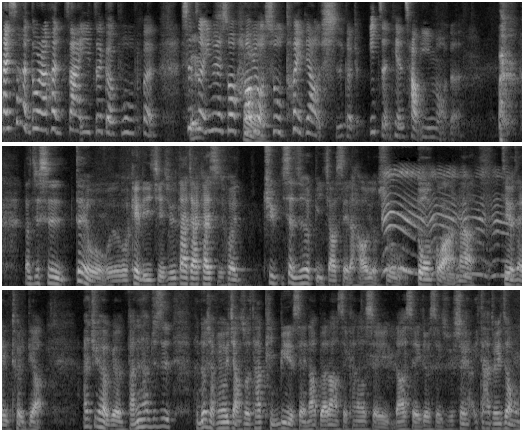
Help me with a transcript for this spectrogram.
还是很多人很在意这个部分，甚至因为说好友数退掉十个，就一整天超 emo 的。那 就是对我我我可以理解，就是大家开始会。去甚至会比较谁的好友数多寡，嗯、那这个再一退掉。IG、嗯、还有个，反正他就是很多小朋友会讲说，他屏蔽了谁，然后不要让谁看到谁，然后谁就谁出去，所以一大堆这种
